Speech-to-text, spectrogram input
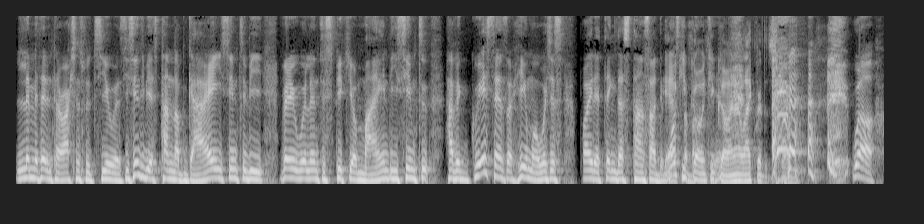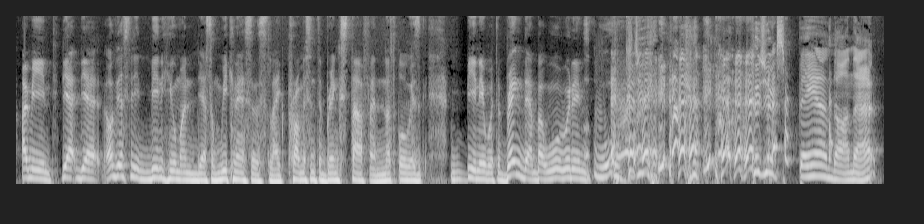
limited interactions with you, is you seem to be a stand-up guy. You seem to be very willing to speak your mind. You seem to have a great sense of humor, which is probably the thing that stands out the yeah, most. keep going, keep going. I like where this is going. Well, I mean, they're, they're obviously being human, there are some weaknesses like promising to bring stuff and not always being able to bring them, but we wouldn't. Could, you, could you expand on that?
